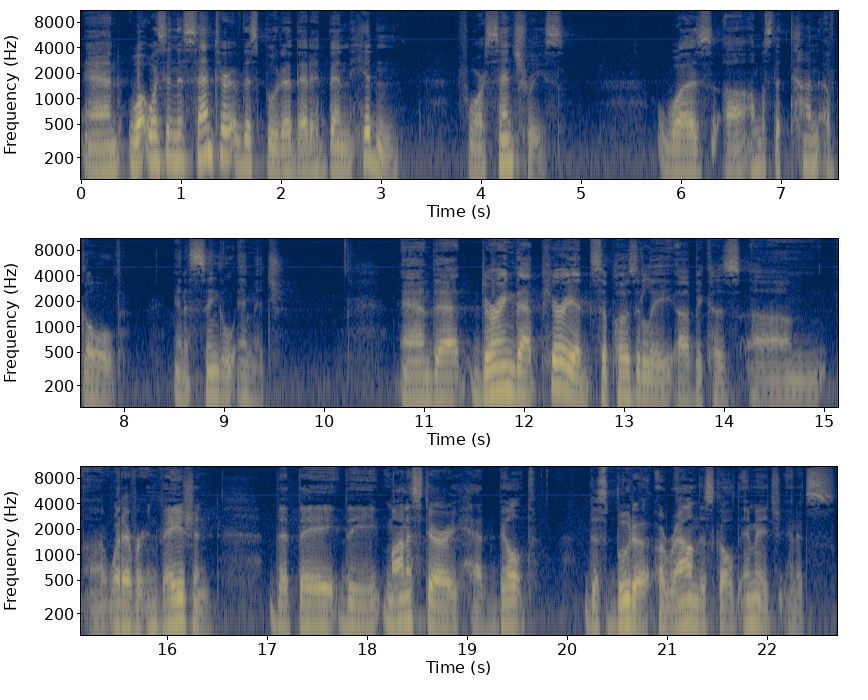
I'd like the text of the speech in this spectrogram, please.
and what was in the center of this Buddha that had been hidden for centuries was uh, almost a ton of gold in a single image. And that during that period, supposedly uh, because um, uh, whatever invasion, that they, the monastery had built this Buddha around this gold image in its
